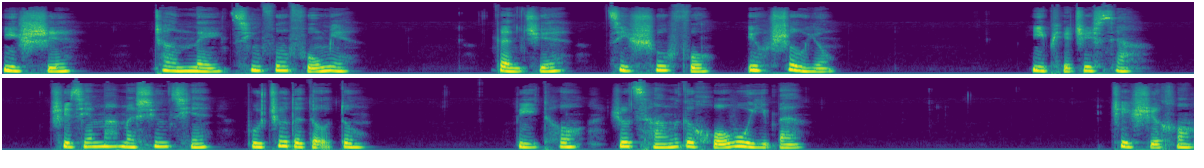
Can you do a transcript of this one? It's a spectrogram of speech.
一时。帐内清风拂面，感觉既舒服又受用。一瞥之下，只见妈妈胸前不住的抖动，里头如藏了个活物一般。这时候，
